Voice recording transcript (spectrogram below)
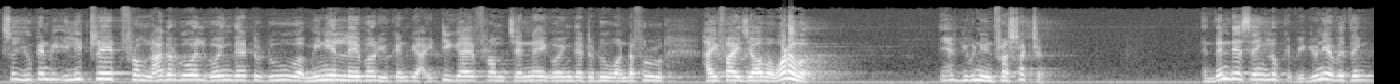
So you can be illiterate from Nagercoil going there to do uh, menial labor. You can be IT guy from Chennai going there to do wonderful hi-fi job or whatever. They have given you infrastructure. And then they're saying, look, we're giving you everything.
